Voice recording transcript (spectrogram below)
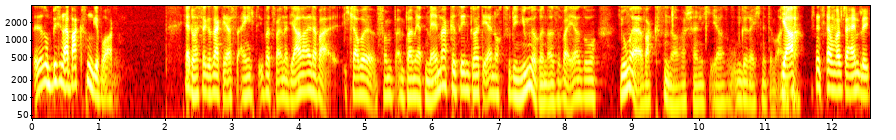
Der ist so ein bisschen erwachsen geworden. Ja, du hast ja gesagt, er ist eigentlich über 200 Jahre alt, aber ich glaube, vom, beim Merten Melmark gesehen gehörte er noch zu den Jüngeren, also war er so junger Erwachsener, wahrscheinlich eher so umgerechnet im Alter. Ja, das ist ja wahrscheinlich.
